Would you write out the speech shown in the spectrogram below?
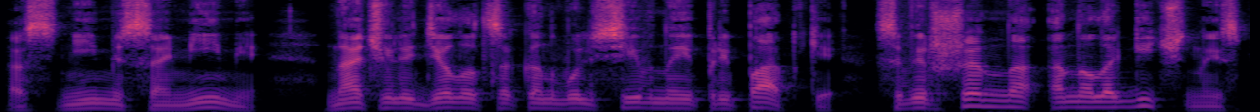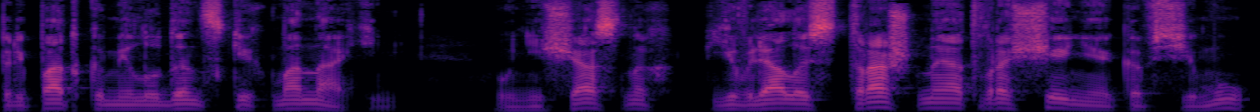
а с ними самими начали делаться конвульсивные припадки, совершенно аналогичные с припадками луденских монахинь. У несчастных являлось страшное отвращение ко всему,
